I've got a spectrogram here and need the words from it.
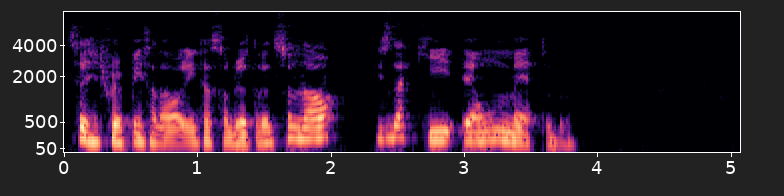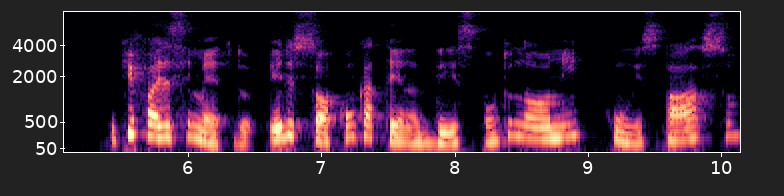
se a gente for pensar na orientação objeto tradicional, isso daqui é um método. O que faz esse método? Ele só concatena this.nome com um espaço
